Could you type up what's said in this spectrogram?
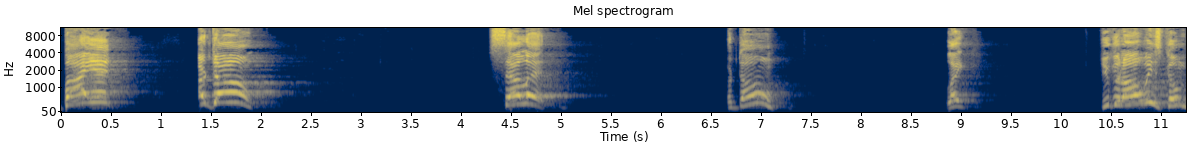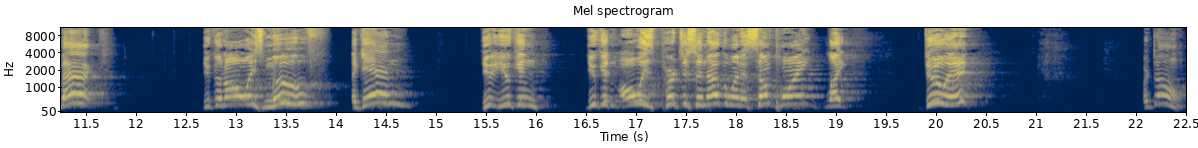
Buy it or don't. Sell it or don't. Like, you can always come back. You can always move again. You, you can you can always purchase another one at some point. Like, do it or don't.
